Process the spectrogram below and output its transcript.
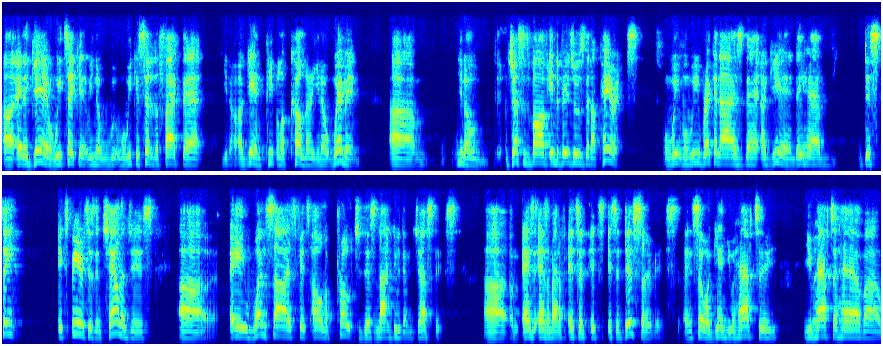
Uh, and again, we take it, you know, we consider the fact that, you know, again, people of color, you know, women, um, you know, justice involved individuals that are parents, when we when we recognize that again, they have distinct experiences and challenges uh, a one size fits all approach does not do them justice. Um, as as a matter of it's a it's it's a disservice. And so again, you have to you have to have uh,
